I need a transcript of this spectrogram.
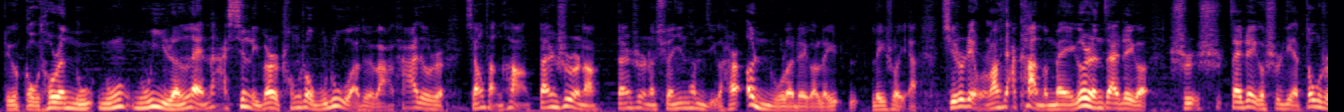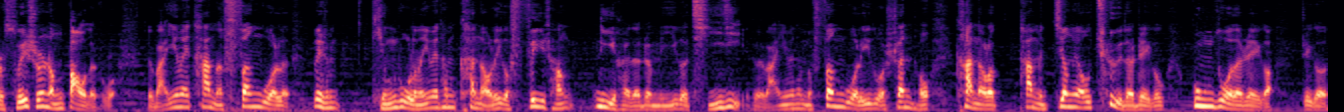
这个狗头人奴奴奴役人类，那心里边是承受不住啊，对吧？他就是想反抗，但是呢，但是呢，炫音他们几个还是摁住了这个镭镭射眼。其实这会儿往下看吧，每个人在这个世世在这个世界都是随时能抱得住，对吧？因为他们翻过了，为什么停住了呢？因为他们看到了一个非常厉害的这么一个奇迹，对吧？因为他们翻过了一座山头，看到了他们将要去的这个工作的这个这个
